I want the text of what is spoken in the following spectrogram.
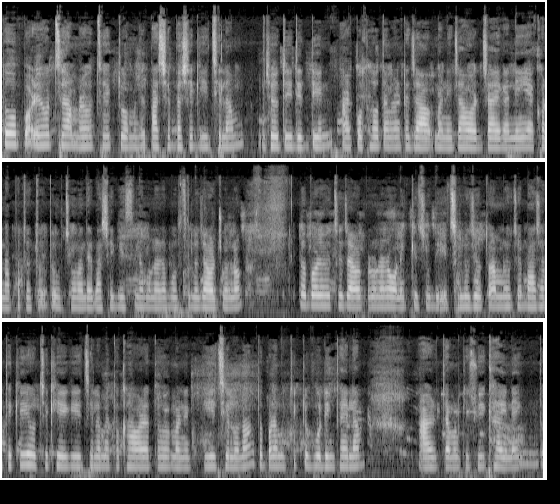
তো পরে হচ্ছে আমরা হচ্ছে একটু আমাদের পাশে পাশে গিয়েছিলাম, যেহেতু ঈদের দিন, আর কোথাও তেমন একটা যাওয়া মানে যাওয়ার জায়গা নেই এখন আপাতত, তো হচ্ছে ওনাদের বাসায় গিয়েছিলাম, ওনারা বলছিল যাওয়ার জন্য। তারপরে হচ্ছে যাওয়ার পর ওনারা অনেক কিছু দিয়েছিল, যেহেতু আমরা হচ্ছে বাসা থেকেই হচ্ছে খেয়ে গিয়েছিলাম, এত খাওয়ার এত মানে ইয়ে ছিল না। তারপর আমি একটু পুডিং খাইলাম, আর তেমন কিছুই খাই নাই। তো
